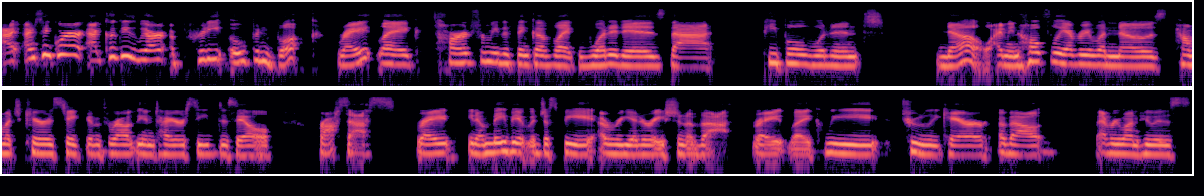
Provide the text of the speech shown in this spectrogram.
I, I think we're at Cookies, we are a pretty open book, right? Like, it's hard for me to think of like what it is that people wouldn't know. I mean, hopefully, everyone knows how much care is taken throughout the entire seed to sale process, right? You know, maybe it would just be a reiteration of that, right? Like, we truly care about everyone who is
